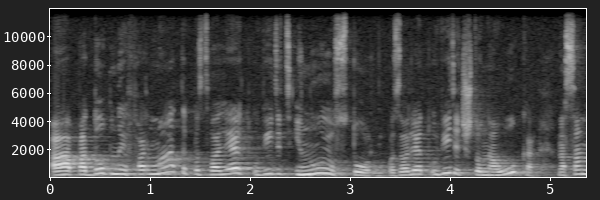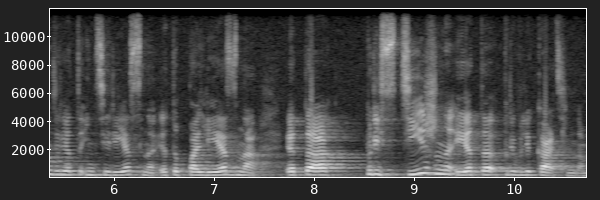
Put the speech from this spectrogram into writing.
А подобные форматы позволяют увидеть иную сторону, позволяют увидеть, что наука на самом деле это интересно, это полезно, это престижно и это привлекательно.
